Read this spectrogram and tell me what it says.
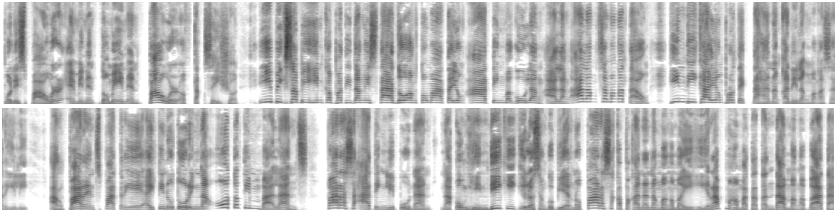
police power, eminent domain, and power of taxation. Ibig sabihin kapatid ang Estado ang tumatayong ating magulang alang-alang sa mga taong hindi kayang protektahan ng kanilang mga sarili. Ang parents patriae ay tinuturing na autotimbalance para sa ating lipunan na kung hindi kikilos ang gobyerno para sa kapakanan ng mga mahihirap, mga matatanda, mga bata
